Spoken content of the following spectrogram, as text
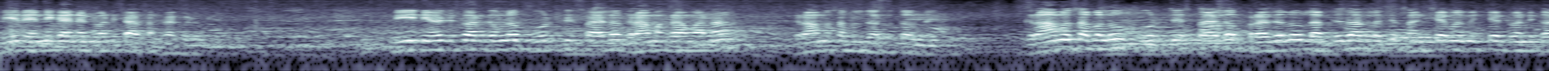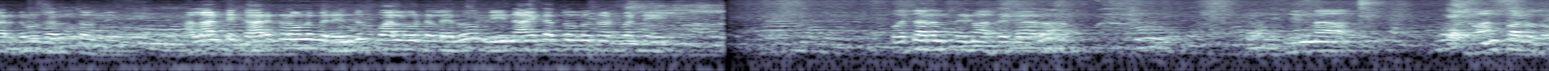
మీరు ఎన్నికైనటువంటి శాసనసభ్యుడు. మీ నియోజకవర్గంలో పూర్తి స్థాయిలో గ్రామ గ్రామాన గ్రామ సభలు జరుగుతుంది. గ్రామ సభలు పూర్తి స్థాయిలో ప్రజలు లబ్ధిదారులకి సంక్షేమం ఇచ్చేటువంటి కార్యక్రమం జరుగుతుంది. అలాంటి కార్యక్రమంలో మీరు ఎందుకు పాల్గొంటలేరు మీ నాయకత్వంలో ఉన్నటువంటి పోచారం శ్రీనివాసరెడ్డి గారు నిన్న బాన్పాడలో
